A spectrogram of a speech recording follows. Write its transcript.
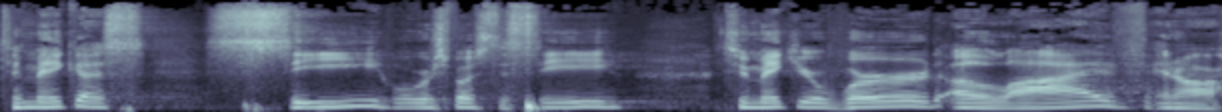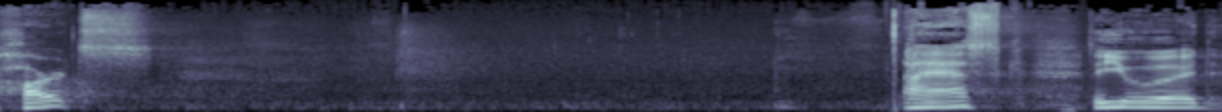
to make us see what we're supposed to see to make your word alive in our hearts. I ask that you would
